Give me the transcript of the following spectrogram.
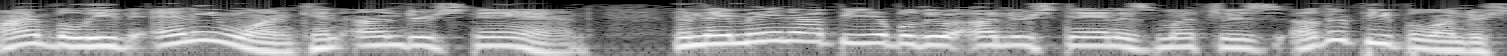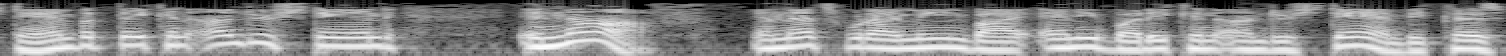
I believe anyone can understand. And they may not be able to understand as much as other people understand, but they can understand enough. And that's what I mean by anybody can understand, because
